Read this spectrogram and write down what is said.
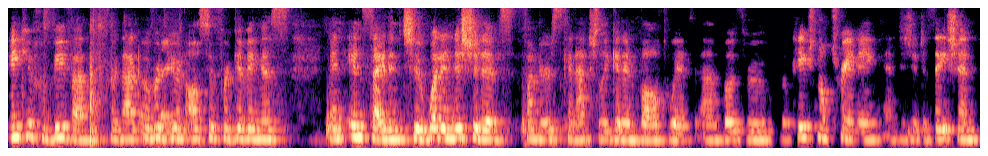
Thank you, Haviva, for that overview and also for giving us an insight into what initiatives funders can actually get involved with, um, both through vocational training and digitization.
